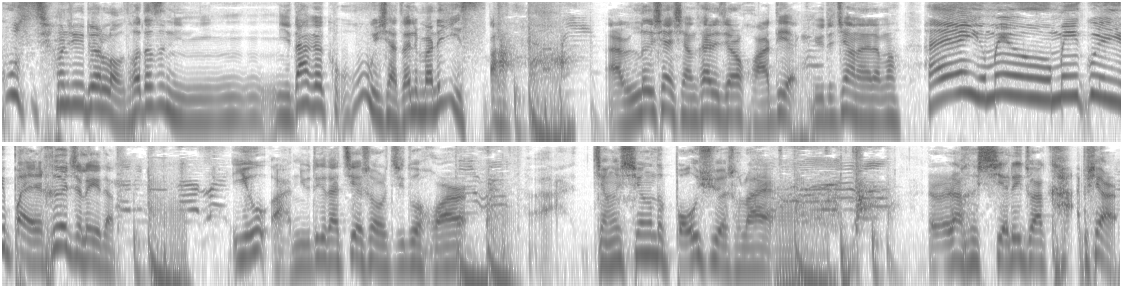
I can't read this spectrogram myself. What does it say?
故事情节有点老套，但是你你你你大概悟一下这里面的意思啊。啊，楼下新开了一家花店，女的进来了吗？哎，有没有玫瑰、百合之类的？有啊，女的给他介绍了几朵花儿，啊，精心的包选出来，然后写了一张卡片儿，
